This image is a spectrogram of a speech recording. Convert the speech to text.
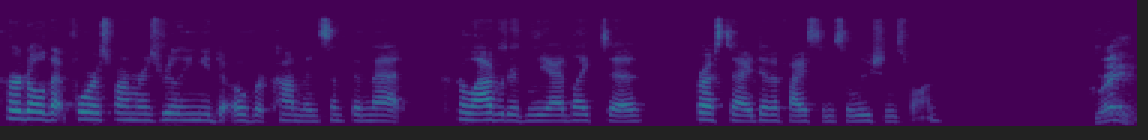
hurdle that forest farmers really need to overcome, and something that collaboratively I'd like to for us to identify some solutions on. Great.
